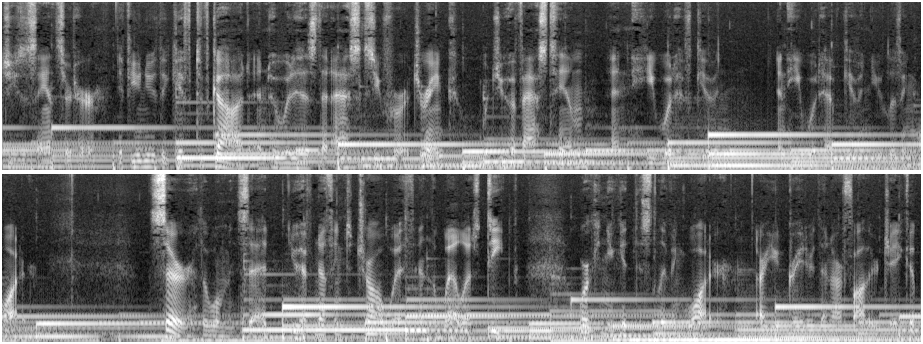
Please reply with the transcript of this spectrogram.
Jesus answered her, If you knew the gift of God and who it is that asks you for a drink, would you have asked him, and he would have given and he would have given you living water? Sir, the woman said, you have nothing to draw with, and the well is deep. Where can you get this living water? Are you greater than our father Jacob,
